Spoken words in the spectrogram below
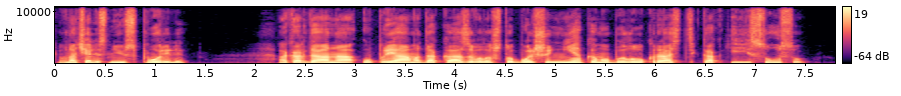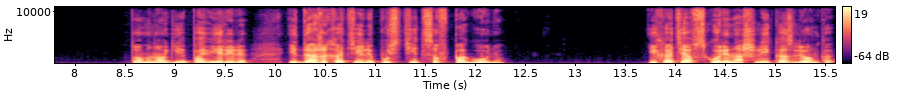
Вначале с нею спорили, а когда она упрямо доказывала, что больше некому было украсть, как Иисусу, то многие поверили и даже хотели пуститься в погоню. И хотя вскоре нашли козленка,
